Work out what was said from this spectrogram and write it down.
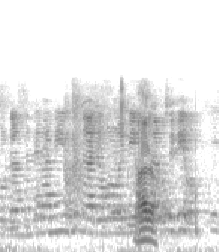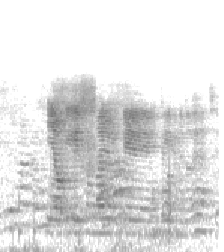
Porque al ser negativo, negativo uno y mío Claro. es positivo. Y, y eso es mayor que el incremento de H.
